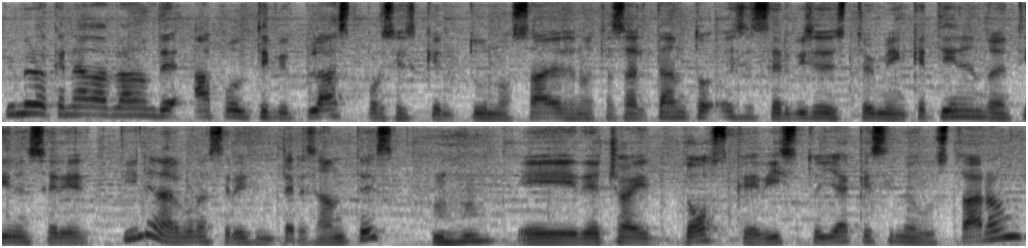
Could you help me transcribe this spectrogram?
Primero que nada hablaron de Apple TV Plus, por si es que tú no sabes o no estás al tanto, ese servicio de streaming que tienen, donde tienen series, tienen algunas series interesantes. Eh, de hecho hay dos que he visto ya que sí me gustaron.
